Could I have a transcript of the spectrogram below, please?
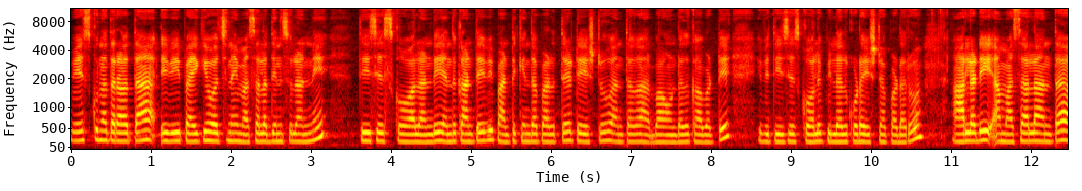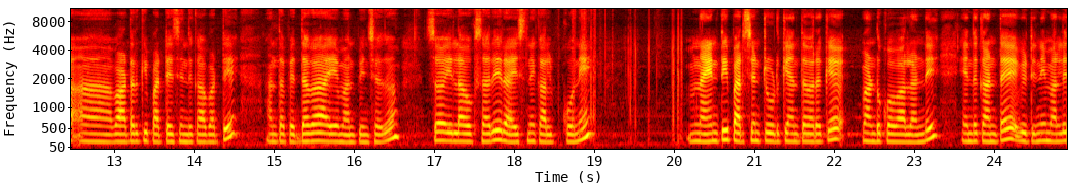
వేసుకున్న తర్వాత ఇవి పైకి వచ్చిన ఈ మసాలా దినుసులన్నీ తీసేసుకోవాలండి. ఎందుకంటే ఇవి పంట కింద పడితే టేస్ట్ అంతగా బాగుండదు కాబట్టి ఇవి తీసేసుకోవాలి. పిల్లలు కూడా ఇష్టపడరు. ఆల్రెడీ ఆ మసాలా అంతా వాటర్కి పట్టేసింది కాబట్టి అంత పెద్దగా ఏమనిపించదు. సో ఇలా ఒకసారి రైస్ని కలుపుకొని నైంటీ పర్సెంట్ ఉడికేంత వరకే వండుకోవాలండి. ఎందుకంటే వీటిని మళ్ళీ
